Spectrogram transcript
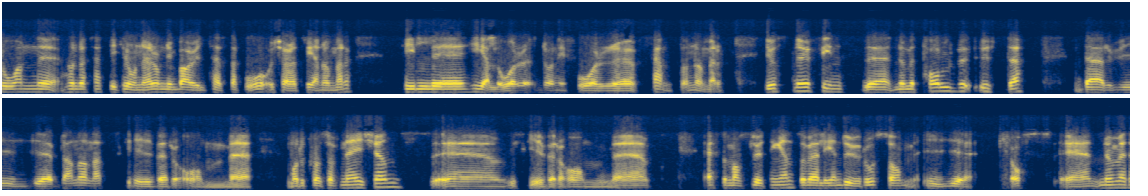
från eh, 130 kronor om ni bara vill testa på och köra tre nummer till eh, helår då ni får eh, 15 nummer. Just nu finns eh, nummer 12 ute där vi eh, bland annat skriver om eh, Motocross of Nations. Eh, vi skriver om eh, SM-avslutningen såväl i enduro som i cross. nummer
